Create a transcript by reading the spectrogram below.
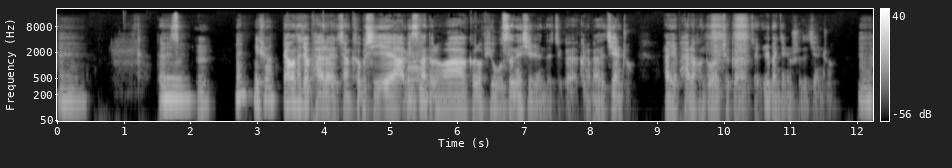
嗯对，嗯嗯，嗯，你说，然后他就拍了像科布西耶啊、米斯凡德罗啊、格罗皮乌斯那些人的这个各种各样的建筑，然后也拍了很多这个这日本建筑师的建筑。嗯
